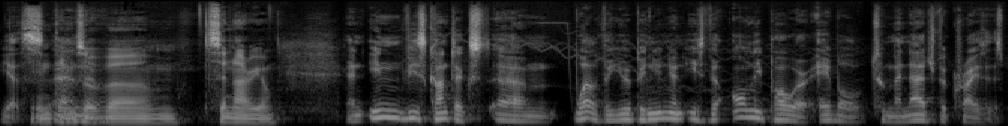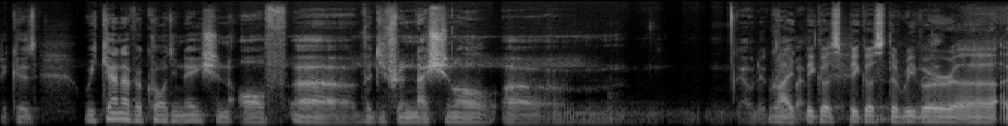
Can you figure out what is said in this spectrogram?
yes. In terms and, of um, scenario. And in this context, um, well, the European Union is the only power able to manage the crisis because we can have a coordination of uh, the different national um, right because because the river uh,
